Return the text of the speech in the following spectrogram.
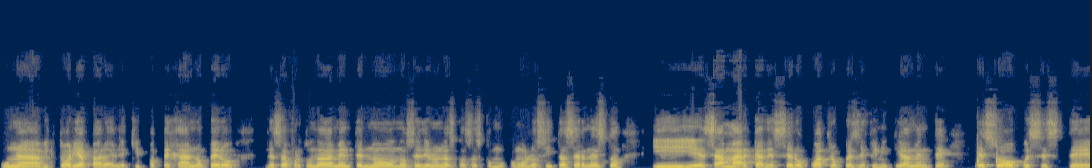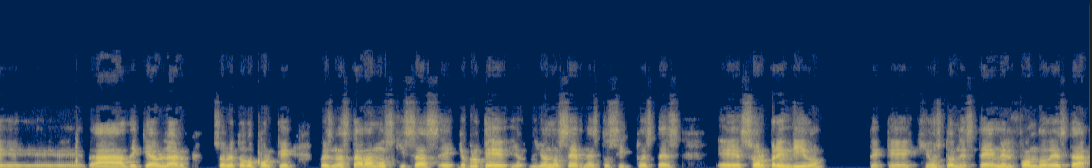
una victoria para el equipo tejano, pero desafortunadamente no, no se dieron las cosas como, como lo citas Ernesto, y esa marca de 0-4, pues definitivamente eso pues este da de qué hablar, sobre todo porque pues no estábamos quizás, eh, yo creo que, yo, yo, no sé Ernesto, si tú estés eh, sorprendido de que Houston esté en el fondo de esta,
